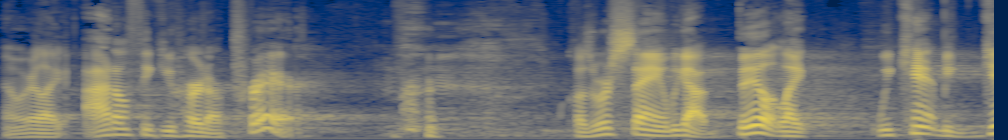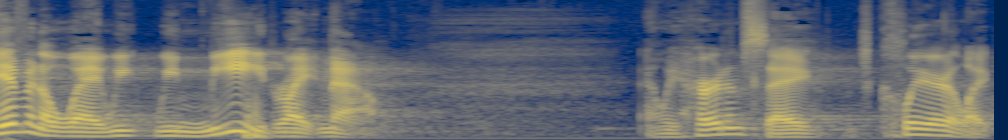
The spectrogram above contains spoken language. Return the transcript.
And we are like, I don't think you heard our prayer. because we're saying we got built, like, we can't be given away. We, we need right now. And we heard him say, it's clear, like,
